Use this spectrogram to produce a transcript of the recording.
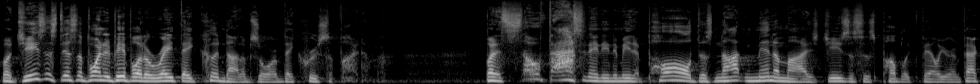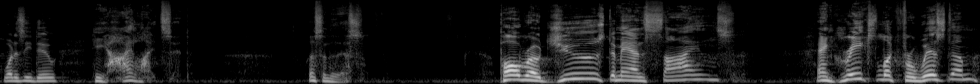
Well, Jesus disappointed people at a rate they could not absorb, they crucified him. But it's so fascinating to me that Paul does not minimize Jesus' public failure. In fact, what does he do? He highlights it. Listen to this. Paul wrote Jews demand signs, and Greeks look for wisdom,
